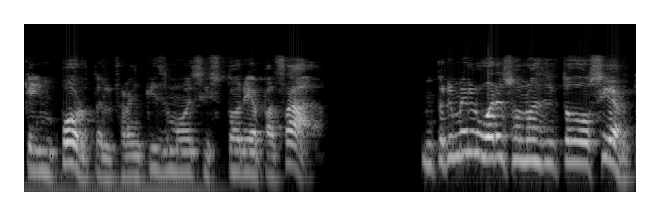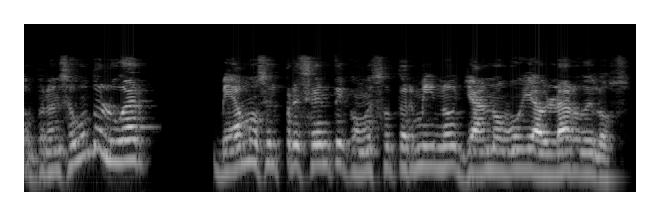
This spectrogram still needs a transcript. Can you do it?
¿qué importa? El franquismo es historia pasada. En primer lugar, eso no es del todo cierto, pero en segundo lugar, veamos el presente y con eso termino. Ya no voy a hablar de los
